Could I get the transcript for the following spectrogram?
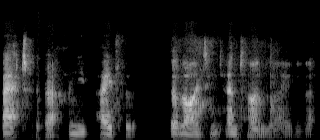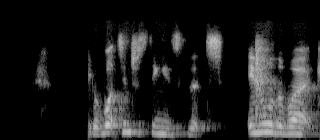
better and you pay for the lighting 10 times over. But what's interesting is that in all the work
